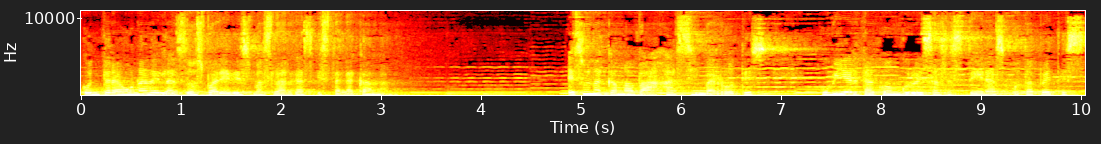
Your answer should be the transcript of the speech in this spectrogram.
Contra una de las dos paredes más largas está la cama. Es una cama baja, sin barrotes, cubierta con gruesas esteras o tapetes.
